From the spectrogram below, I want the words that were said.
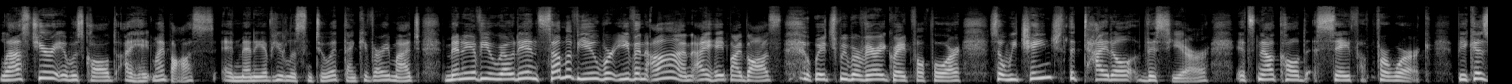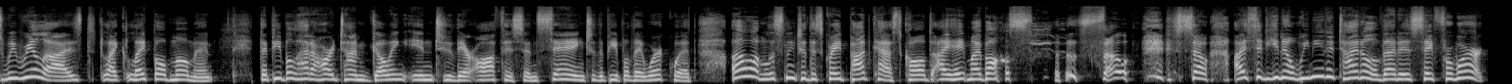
Last year it was called I Hate My Boss, and many of you listened to it. Thank you very much. Many of you wrote in. Some of you were even on I Hate My Boss, which we were very grateful for. So we changed the title this year. It's now called Safe for Work because we realized, like light bulb moment, that people had a hard time going into their office and saying to the people they work with, "Oh, I'm listening to this great podcast called I Hate My Boss." so, so I said, you know, we need a title that is safe for work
